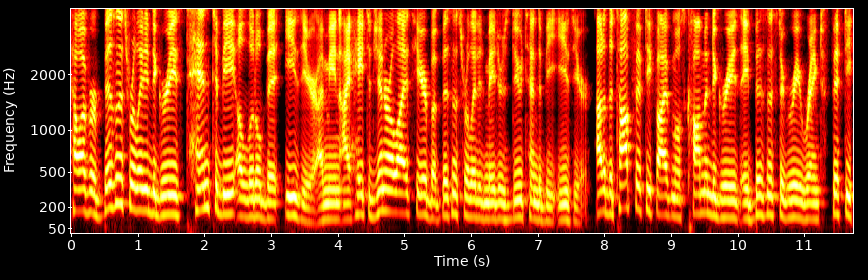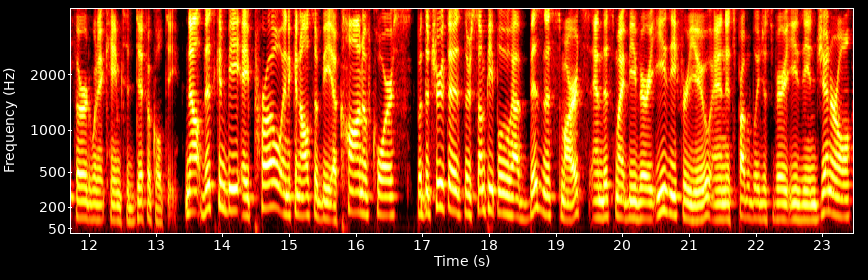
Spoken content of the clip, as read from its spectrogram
However, business related degrees tend to be a little bit easier. I mean, I hate to generalize here, but business related majors do tend to be easier. Out of the top 55 most common degrees, a business degree ranked 53rd when it came to difficulty. Now, this can be a pro and it can also be a con, of course, but the truth is there's some people who have business smarts and this might be very easy for you and it's probably just very easy in general,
